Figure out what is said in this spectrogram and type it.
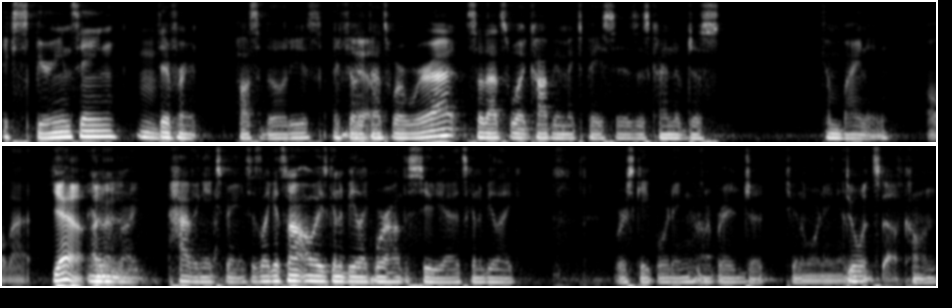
experiencing Mm. different possibilities. I feel Yeah. like that's where we're at. So that's what copy and mix paste is is kind of just combining all that Yeah, I and then mean, like having experiences. Like it's not always going to be like we're at the studio. It's going to be like we're skateboarding on a bridge at two in the morning and doing stuff. calling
